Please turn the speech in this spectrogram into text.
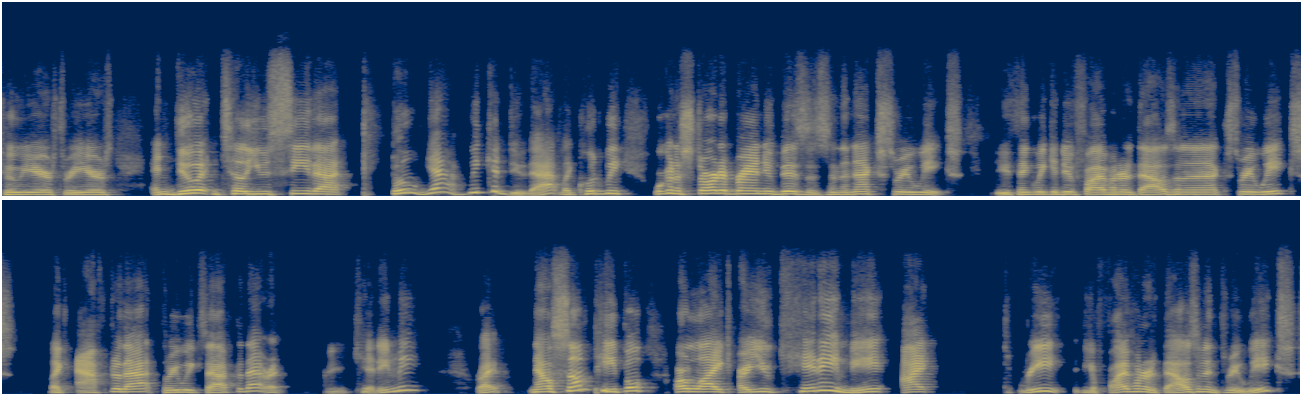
2 years, 3 years and do it until you see that boom, yeah, we could do that. Like could we we're going to start a brand new business in the next 3 weeks. Do you think we could do 500,000 in the next 3 weeks? Like after that, 3 weeks after that, right? Are you kidding me? Right? Now some people are like, "Are you kidding me? I three you 500,000 in 3 weeks?"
